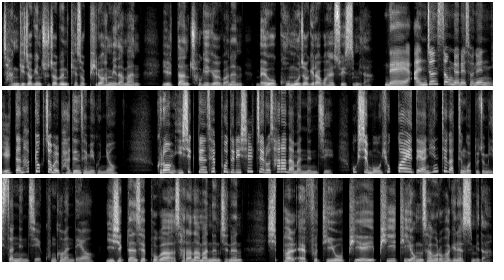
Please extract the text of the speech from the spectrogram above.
장기적인 추적은 계속 필요합니다만 일단 초기 결과는 매우 고무적이라고 할 수 있습니다. 네, 안전성 면에서는 일단 합격점을 받은 셈이군요. 그럼 이식된 세포들이 실제로 살아남았는지, 혹시 뭐 효과에 대한 힌트 같은 것도 좀 있었는지 궁금한데요. 이식된 세포가 살아남았는지는 18FDOPA PET 영상으로 확인했습니다.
